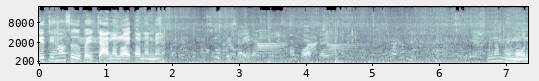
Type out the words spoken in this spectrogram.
ลิดที่เฮาซื้อไปจานละร้อยตอนนั้นไหมซื้อไปใส่บ่เอาปอดใส่น้ำไม่หมุน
